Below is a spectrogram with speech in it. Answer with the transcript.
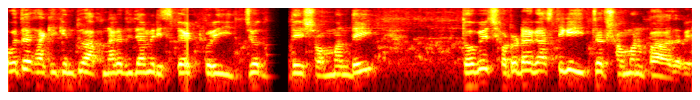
হতে থাকি কিন্তু আপনাকে যদি আমি রেসপেক্ট করি, ইজ্জত দেই, সম্মান দেই, তবে ছোটটার কাছ থেকে ইজ্জত, সম্মান পাওয়া যাবে।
